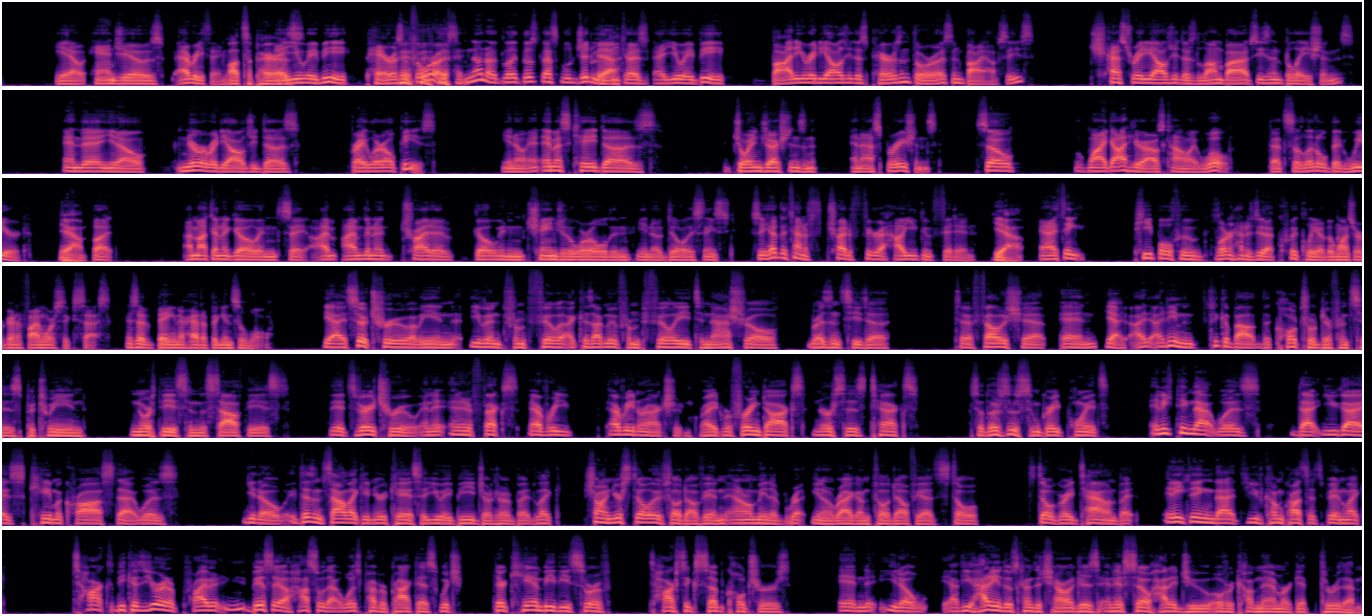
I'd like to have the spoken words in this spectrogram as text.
you know, angios, everything. lots of At pairs. UAB, paras and thoras. no, no, like, those, that's legitimate Yeah. because at UAB, body radiology does paras and thoras and biopsies. Chest radiology does lung biopsies and ablations. And then, you know, neuroradiology does regular LPs. You know, MSK does joint injections and, and aspirations. So when I got here, I was kind of like, whoa, that's a little bit weird yeah, but I'm not going to go and say I'm I'm going to try to go and change the world and you know do all these things. So you have to kind of try to figure out how you can fit in. yeah, And I think people who learn how to do that quickly are the ones who are going to find more success instead of banging their head up against a wall. Yeah, it's so true. I mean, even from Philly, because I moved from Philly to Nashville residency to to fellowship, and yeah, I, I didn't even think about the cultural differences between Northeast and the Southeast. It's very true, and it and it affects every every interaction, right? Referring docs, nurses, techs. So those are some great points. Anything that was that you guys came across that was, you know, it doesn't sound like in your case at UAB, John, John, but like Sean, you're still in Philadelphia, and I don't mean to you know rag on Philadelphia. It's still still a great town, but anything that you've come across that's been like talk because you're in a private, basically a hustle that was private practice, which there can be these sort of toxic subcultures. And you know, have you had any of those kinds of challenges? And if so, how did you overcome them or get through them?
